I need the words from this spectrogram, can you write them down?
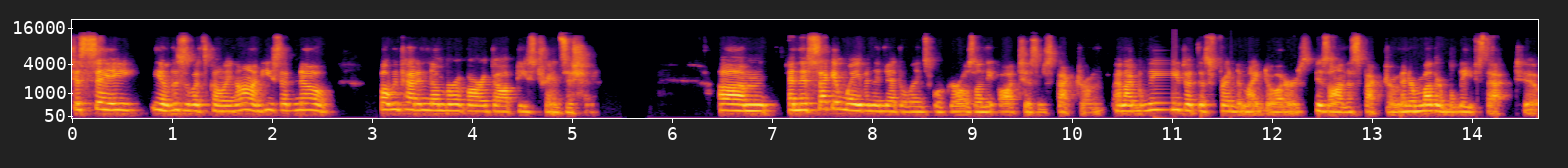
to say, you know, this is what's going on? He said, No, but we've had a number of our adoptees transition. Um, and the second wave in the Netherlands were girls on the autism spectrum. And I believe that this friend of my daughter's is on the spectrum, and her mother believes that too.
